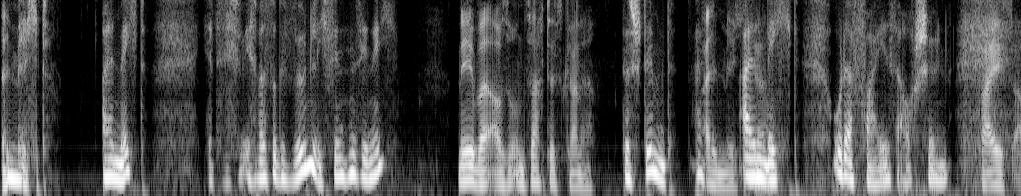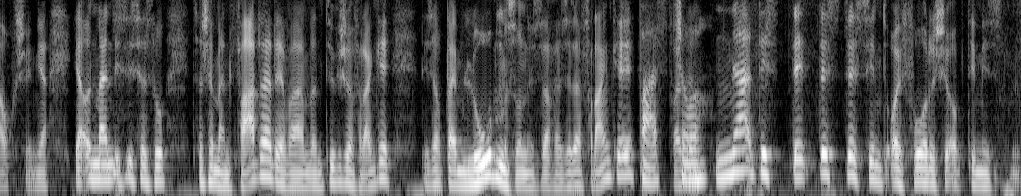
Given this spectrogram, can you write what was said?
Allmächt. Allmächt. Ja, das ist aber so gewöhnlich, finden Sie nicht? Nee, weil außer uns sagt es keiner. Das stimmt. Allmächt. Allmächt. Ja. Oder Fei ist auch schön. Fei ist auch schön, ja. Ja, und mein, es ist ja so, zum Beispiel mein Vater, der war ein typischer Franke, der ist auch beim Loben so eine Sache. Also der Franke. Passt schon. Na, das, das, das sind euphorische Optimisten.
